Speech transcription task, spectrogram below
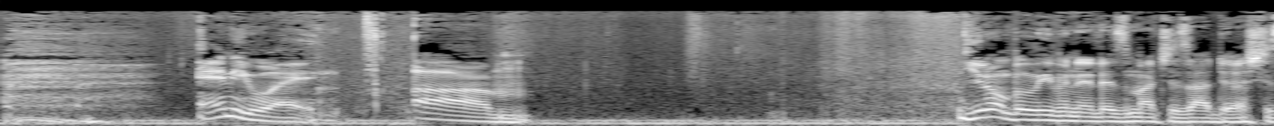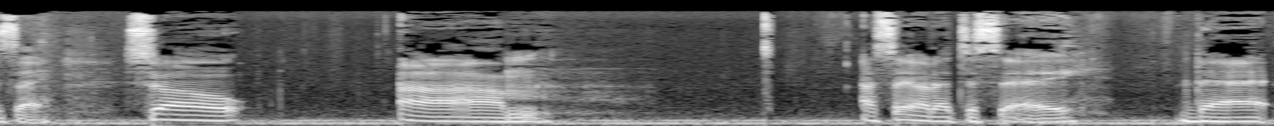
anyway, um, you don't believe in it as much as I do, I should say. So, um, I say all that to say that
